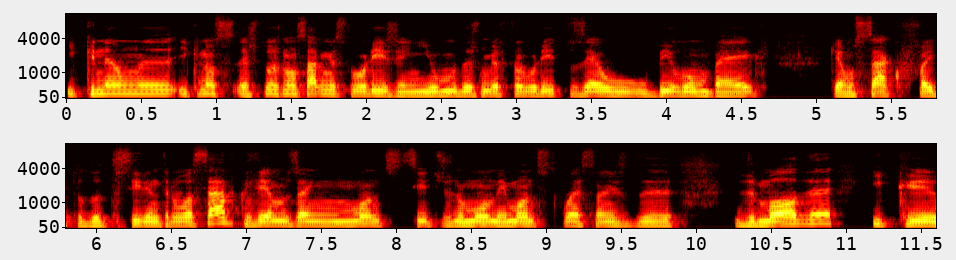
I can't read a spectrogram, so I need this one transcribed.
e que, não, uh, e que não, as pessoas não sabem a sua origem. E um dos meus favoritos é o, Bilum Bag, que é um saco feito de tecido entrelaçado, que vemos em montes de sítios no mundo, em montes de coleções de, de moda, e que,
